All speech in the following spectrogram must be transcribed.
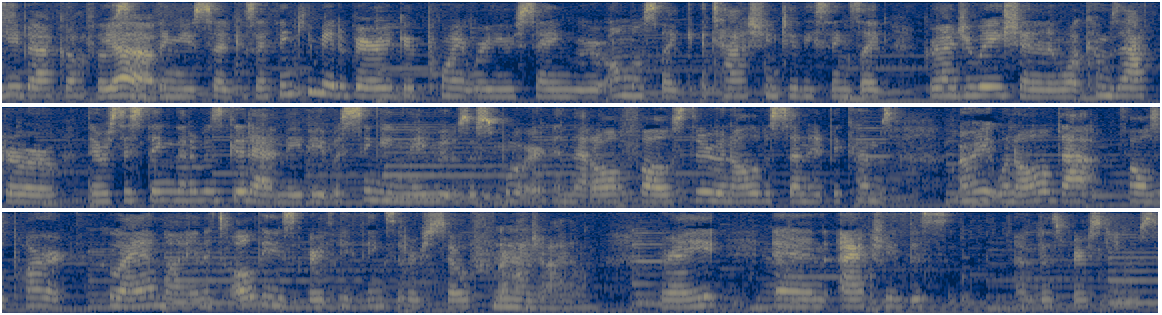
piggyback off of Yeah. something you said, because I think you made a very good point where you were saying we were almost like attaching to these things like graduation and what comes after. Or there was this thing that I was good at. Maybe it was singing, maybe it was a sport, and that all falls through. And all of a sudden it becomes, all right, when all of that falls apart, who am I? And it's all these earthly things that are so fragile, right? Mm. Yeah. And actually, this uh, this verse comes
